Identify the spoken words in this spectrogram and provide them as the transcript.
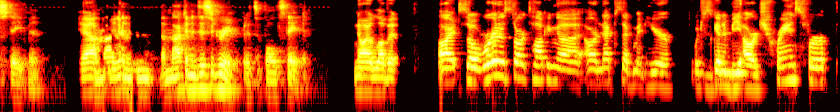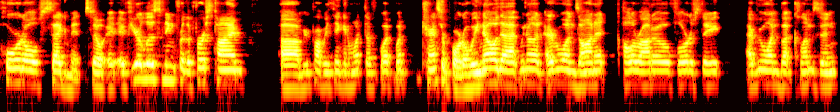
statement. Yeah, I'm not going to disagree, but it's a bold statement. No, I love it. All right, so we're going to start talking uh, our next segment here, which is going to be our transfer portal segment. So if you're listening for the first time, um, you're probably thinking, "What the what? What transfer portal?" We know that we know that everyone's on it. Colorado, Florida State, everyone but Clemson.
